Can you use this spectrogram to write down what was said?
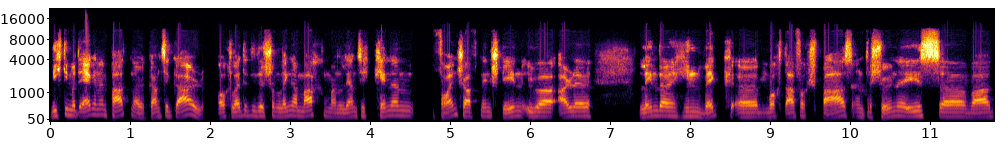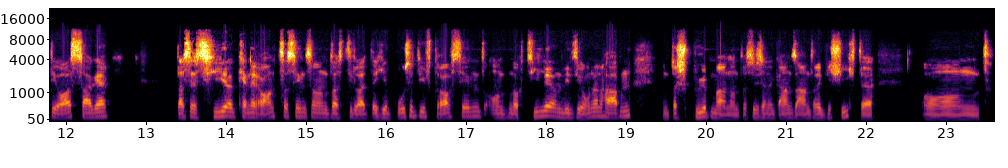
nicht immer die eigenen Partner, ganz egal. Auch Leute, die das schon länger machen. Man lernt sich kennen, Freundschaften entstehen über alle Länder hinweg, äh, macht einfach Spaß. Und das Schöne ist, äh, war die Aussage, dass es hier keine Ranzer sind, sondern dass die Leute hier positiv drauf sind und noch Ziele und Visionen haben. Und das spürt man und das ist eine ganz andere Geschichte. Und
